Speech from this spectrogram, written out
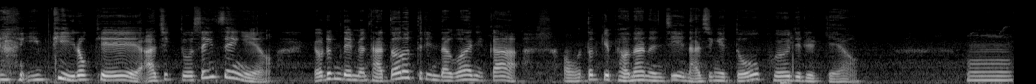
잎이 이렇게 아직도 쌩쌩해요. 여름 되면 다 떨어뜨린다고 하니까 어, 떻게 변하는지 나중에 또 보여드릴게요. 음,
